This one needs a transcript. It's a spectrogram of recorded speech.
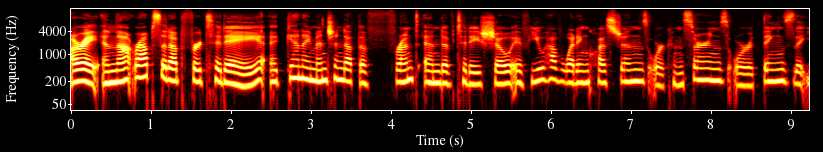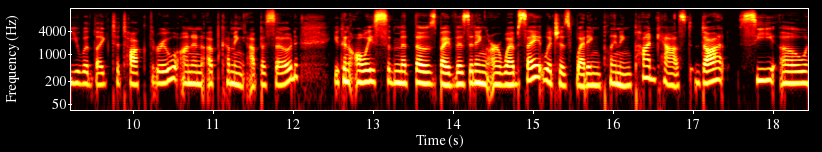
All right, and that wraps it up for today. Again, I mentioned at the front end of today's show if you have wedding questions or concerns or things that you would like to talk through on an upcoming episode, you can always submit those by visiting our website, which is weddingplanningpodcast.co,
